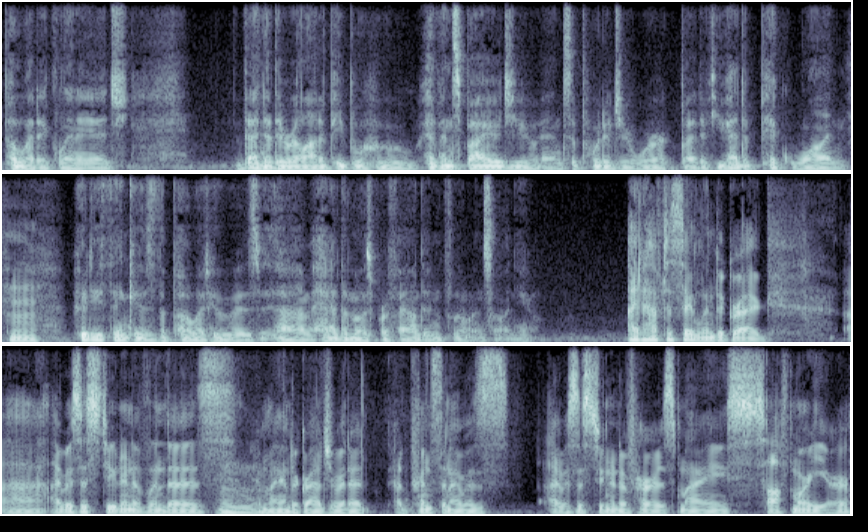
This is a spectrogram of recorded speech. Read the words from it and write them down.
poetic lineage, I know there are a lot of people who have inspired you and supported your work, but if you had to pick one, hmm. Who do you think is the poet who has um, had the most profound influence on you? I'd have to say Linda Gregg. Uh, I was a student of Linda's mm. in my undergraduate at, at Princeton. I was I was a student of hers my sophomore year.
